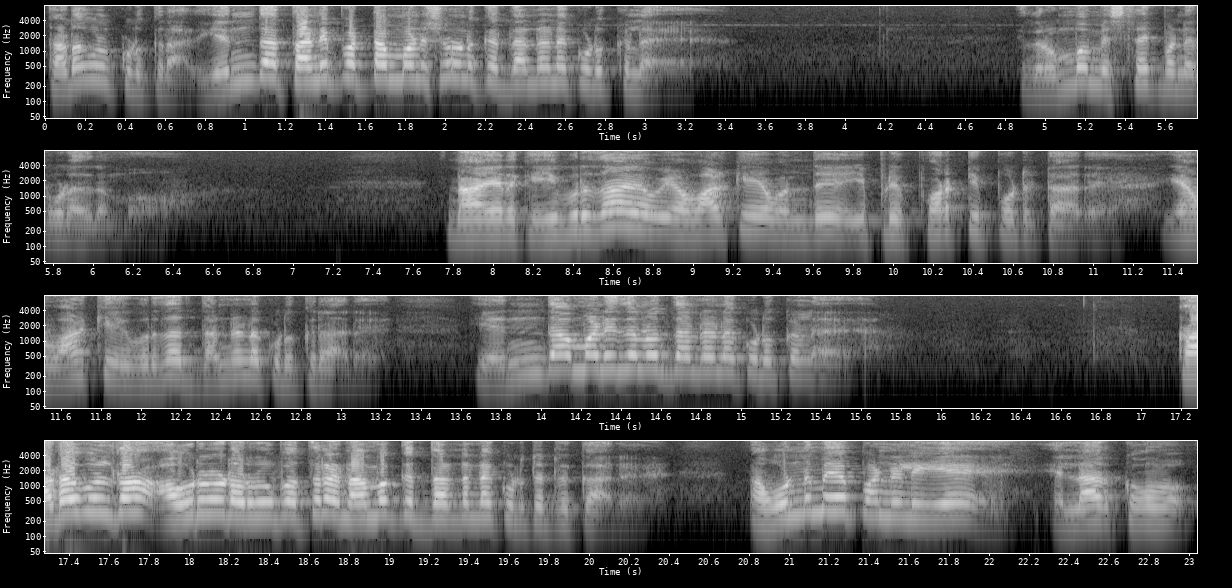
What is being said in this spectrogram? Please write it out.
கடவுள் கொடுக்குறார் எந்த தனிப்பட்ட மனுஷனும் உனக்கு தண்டனை கொடுக்கல. இது ரொம்ப மிஸ்டேக் பண்ணக்கூடாது நம்ம. நான் எனக்கு இவர் தான் என் வாழ்க்கையை வந்து இப்படி புரட்டி போட்டுட்டாரு. என் வாழ்க்கையை இவர் தான் தண்டனை கொடுக்குறாரு. எந்த மனிதனும் தண்டனை கொடுக்கல. கடவுள் தான் அவரோட ரூபத்தில் நமக்கு தண்டனை கொடுத்துட்ருக்காரு. நான் ஒன்றுமே பண்ணலையே. எல்லாருக்கும்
